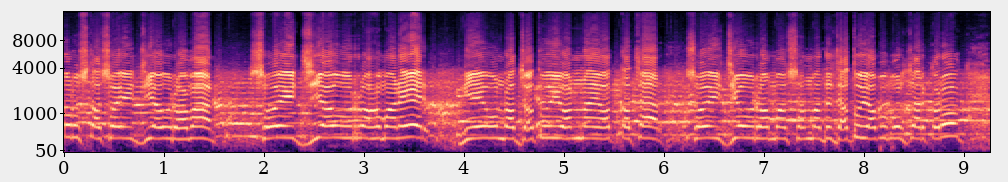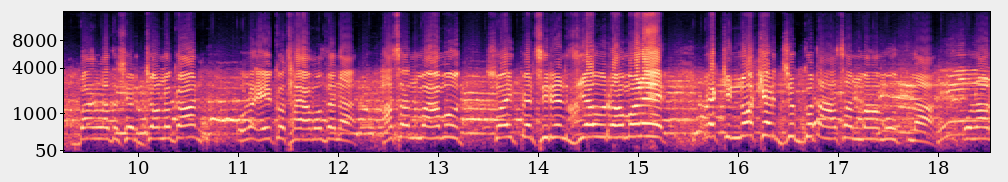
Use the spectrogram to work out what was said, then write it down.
দরস্তা শহীদ জিয়াউর রহমান। শহীদ জিয়াউর রহমানের নিয়ে ওনারা যতই অন্যায়, অত্যাচার, শহীদ জিয়াউর রহমান সম্বন্ধে যতই অপপ্রচার করুক, বাংলাদেশের জনগণ ওরা এই কথায় আমল দেয় না। হাসান মাহমুদ, শহীদ প্রেসিডেন্ট জিয়াউর রহমানের একটি নখের যোগ্যতা হাসান মাহমুদ না। ওনার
